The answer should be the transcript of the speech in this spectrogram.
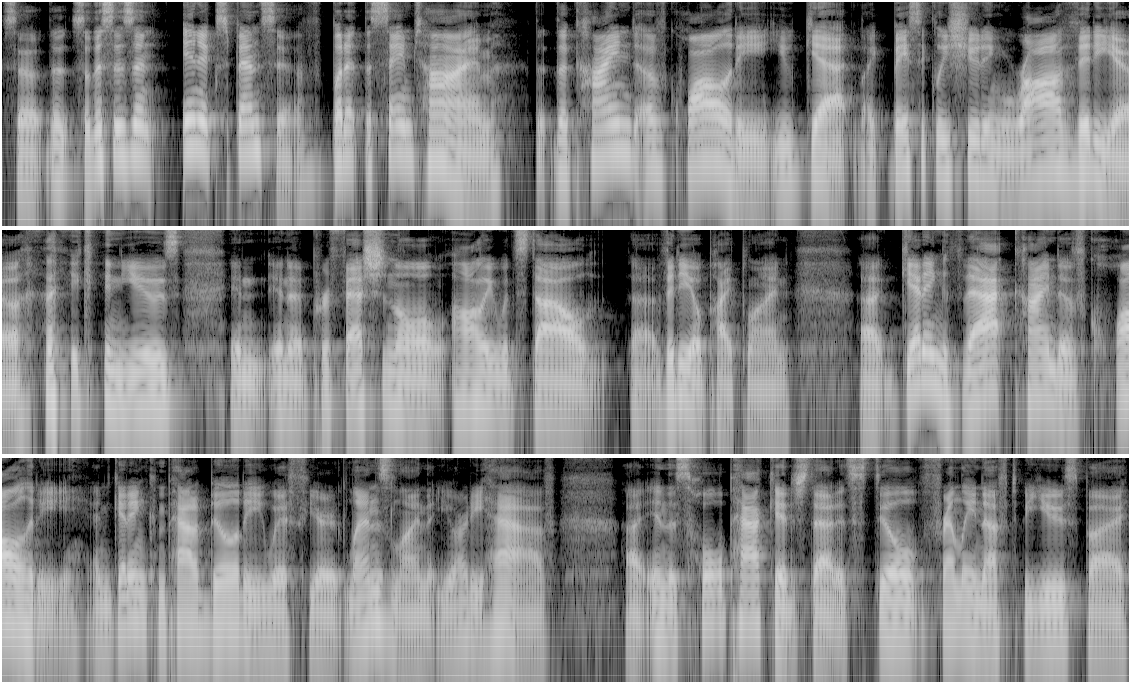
So, the, so this isn't inexpensive, but at the same time, the, the kind of quality you get, like basically shooting raw video that you can use in, in a professional Hollywood style uh, video pipeline, uh, getting that kind of quality and getting compatibility with your lens line that you already have uh, in this whole package that is still friendly enough to be used by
